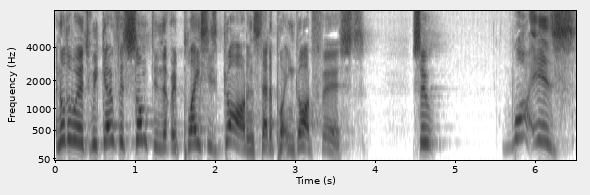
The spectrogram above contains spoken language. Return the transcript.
In other words, we go for something that replaces God instead of putting God first. So, what is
